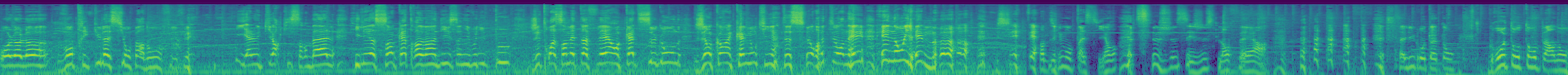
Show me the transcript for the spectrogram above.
Oh là là, ventriculation, pardon. Il y a le cœur qui s'emballe. Il est à 190 au niveau du pouls. J'ai 300 mètres à faire en 4 secondes. J'ai encore un camion qui vient de se retourner. Et non, il est mort. J'ai perdu mon patient. Ce jeu, c'est juste l'enfer. Salut, gros tonton. Gros tonton, pardon.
